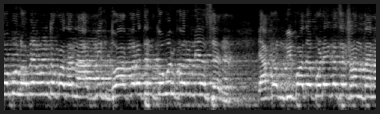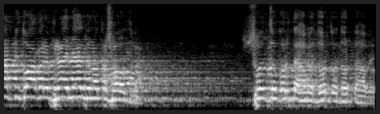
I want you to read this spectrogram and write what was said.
কবুল হবে এমন তো কথা না, আপনি দোয়া করেছেন, কবুল করে নিয়েছেন। এখন বিপদে পড়ে গেছে সন্তান, আপনি দোয়া করে ফিরাই নিয়ে আসবেন, অত সহজ না। সহ্য করতে হবে, ধৈর্য ধরতে হবে।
